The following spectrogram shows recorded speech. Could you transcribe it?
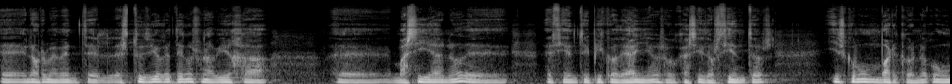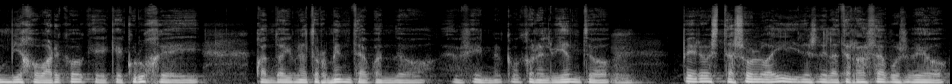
eh, enormemente. El estudio que tengo es una vieja eh, masía, ¿no? De, ciento y pico de años, o casi doscientos, y es como un barco, ¿no? Como un viejo barco que, cruje y cuando hay una tormenta, cuando, en fin, con el viento, pero está solo ahí desde la terraza pues veo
